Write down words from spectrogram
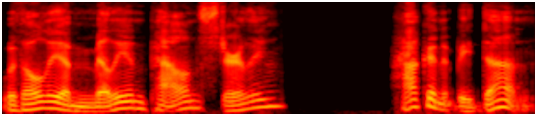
with only a million pounds sterling? How can it be done?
